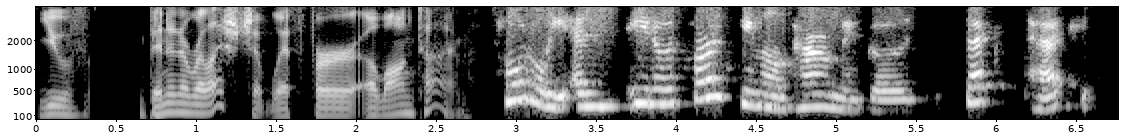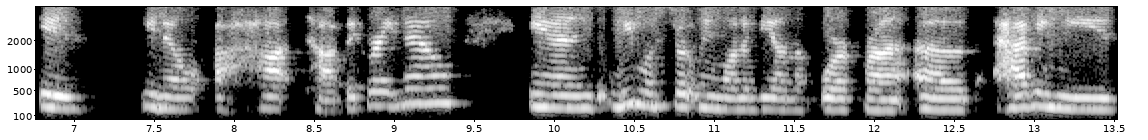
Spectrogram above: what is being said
you've been in a relationship with for a long time. Totally. And, you know, as far as female empowerment goes, sex tech is, you know, a hot topic right now. And we most certainly want to be on the forefront of having these,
